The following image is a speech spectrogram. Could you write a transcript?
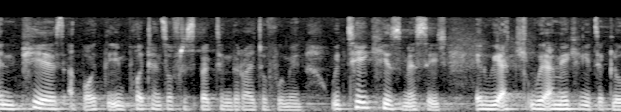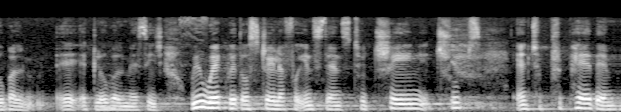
and peers about the importance of respecting the right of women. We take his message and we are, we are making it a global, a, global message. We work with Australia, for instance, to train troops and to prepare them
